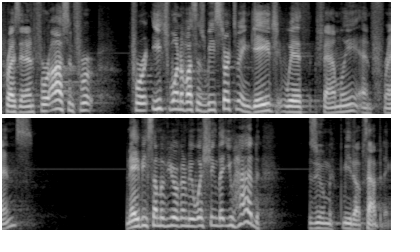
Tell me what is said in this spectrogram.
present. And for us and for, for each one of us, as we start to engage with family and friends, maybe some of you are going to be wishing that you had Zoom meetups happening.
